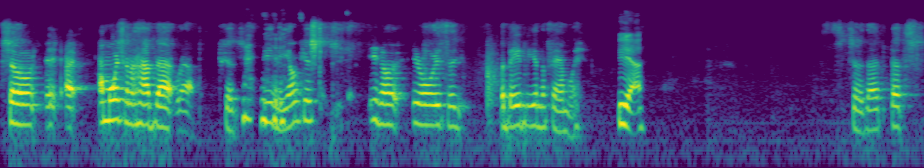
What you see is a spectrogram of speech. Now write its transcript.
so it, I, I'm always gonna have that rep because being the youngest, you know, you're always the, the baby in the family. Yeah. So that that's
